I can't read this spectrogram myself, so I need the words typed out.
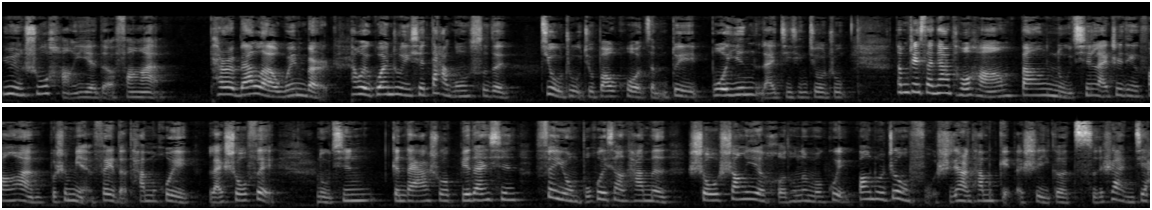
运输行业的方案，Parabella Winberg，他会关注一些大公司的救助，就包括怎么对波音来进行救助。那么这三家投行帮努钦来制定方案不是免费的，他们会来收费。努钦跟大家说，别担心，费用不会像他们收商业合同那么贵。帮助政府，实际上他们给的是一个慈善价。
